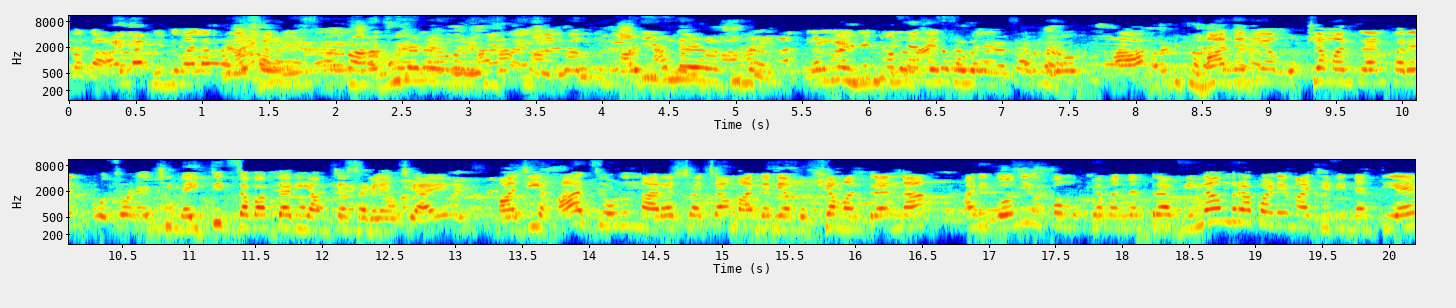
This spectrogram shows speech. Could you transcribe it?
बघा मी तुम्हाला खरं सांगेन हा माननीय मुख्यमंत्र्यांपर्यंत पोहोचवण्याची नैतिक जबाबदारी आमच्या सगळ्यांची आहे माझी हात जोडून महाराष्ट्राच्या माननीय मुख्यमंत्र्यांना आणि दोन्ही उपमुख्यमंत्र्यांना विनम्रपणे माझी विनंती आहे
